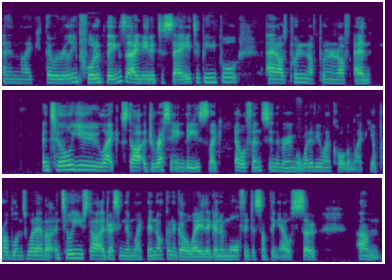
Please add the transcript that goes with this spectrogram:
and like there were really important things that i needed to say to people and i was putting it off putting it off and until you like start addressing these like elephants in the room or whatever you want to call them like your problems whatever until you start addressing them like they're not going to go away they're going to morph into something else. So um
